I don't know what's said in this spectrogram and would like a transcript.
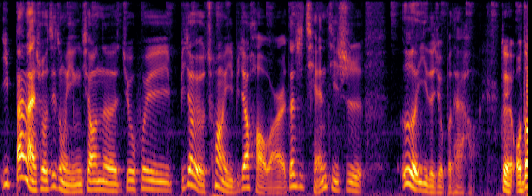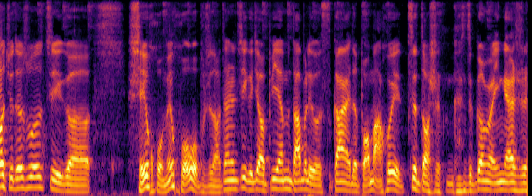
一般来说，这种营销呢就会比较有创意，比较好玩。但是前提是恶意的就不太好。对我倒觉得说这个谁火没火我不知道，但是这个叫 BMW Sky 的宝马会，这倒是这哥们儿应该是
